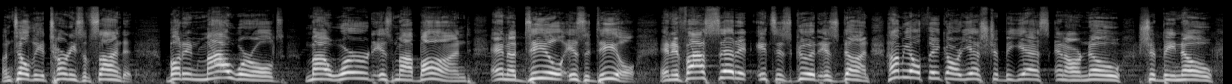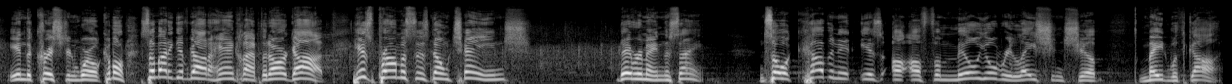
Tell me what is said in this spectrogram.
until the attorneys have signed it. But in my world, my word is my bond, and a deal is a deal. And if I said it, it's as good as done. How many y'all think our yes should be yes and our no should be no in the Christian world? Come on, somebody give God a hand clap that our God, His promises don't change, they remain the same. And so a covenant is a, a familial relationship made with God.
